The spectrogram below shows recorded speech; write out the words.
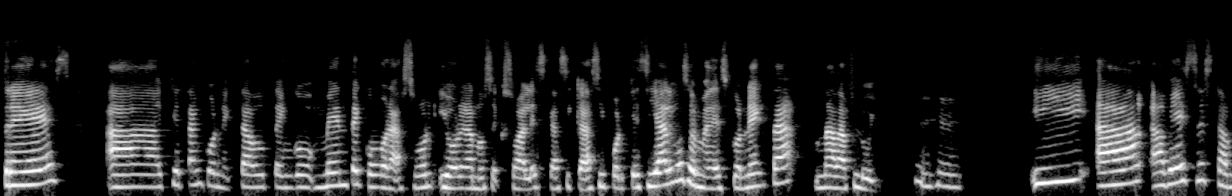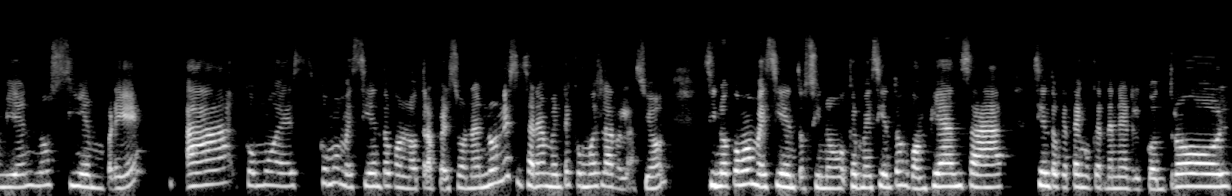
Tres, a qué tan conectado tengo mente, corazón y órganos sexuales, casi, casi, porque si algo se me desconecta, nada fluye. Y a, a veces también, no siempre, a cómo es, cómo me siento con la otra persona, no necesariamente cómo es la relación, sino cómo me siento, sino que me siento en confianza, siento que tengo que tener el control,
